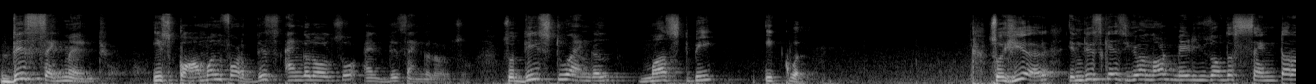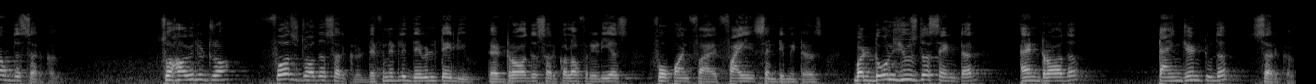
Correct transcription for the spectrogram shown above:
this segment is common for this angle also and this angle also. So these two angle must be equal. So here in this case you have not made use of the center of the circle. So how will you draw? First draw the circle. Definitely they will tell you that draw the circle of radius 4.5, 5 centimeters. But don't use the center and draw the tangent to the circle.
